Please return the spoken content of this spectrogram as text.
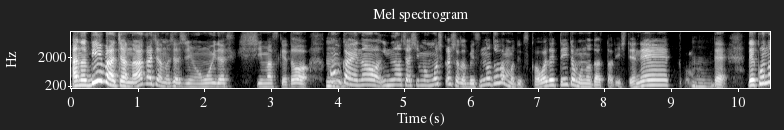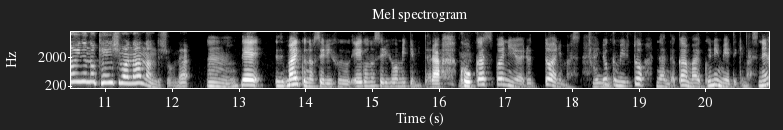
あのビーバーちゃんの赤ちゃんの写真を思い出しますけど、うん。今回の犬の写真ももしかしたら別のドラマで使われていたものだったりしてねとか思って、でこの犬の犬種は何なんでしょうね？うん、でマイクのセリフ英語のセリフを見てみたら「コッカスパニュエル」とあります。よく見るとなんだかマイクに見えてきますね。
